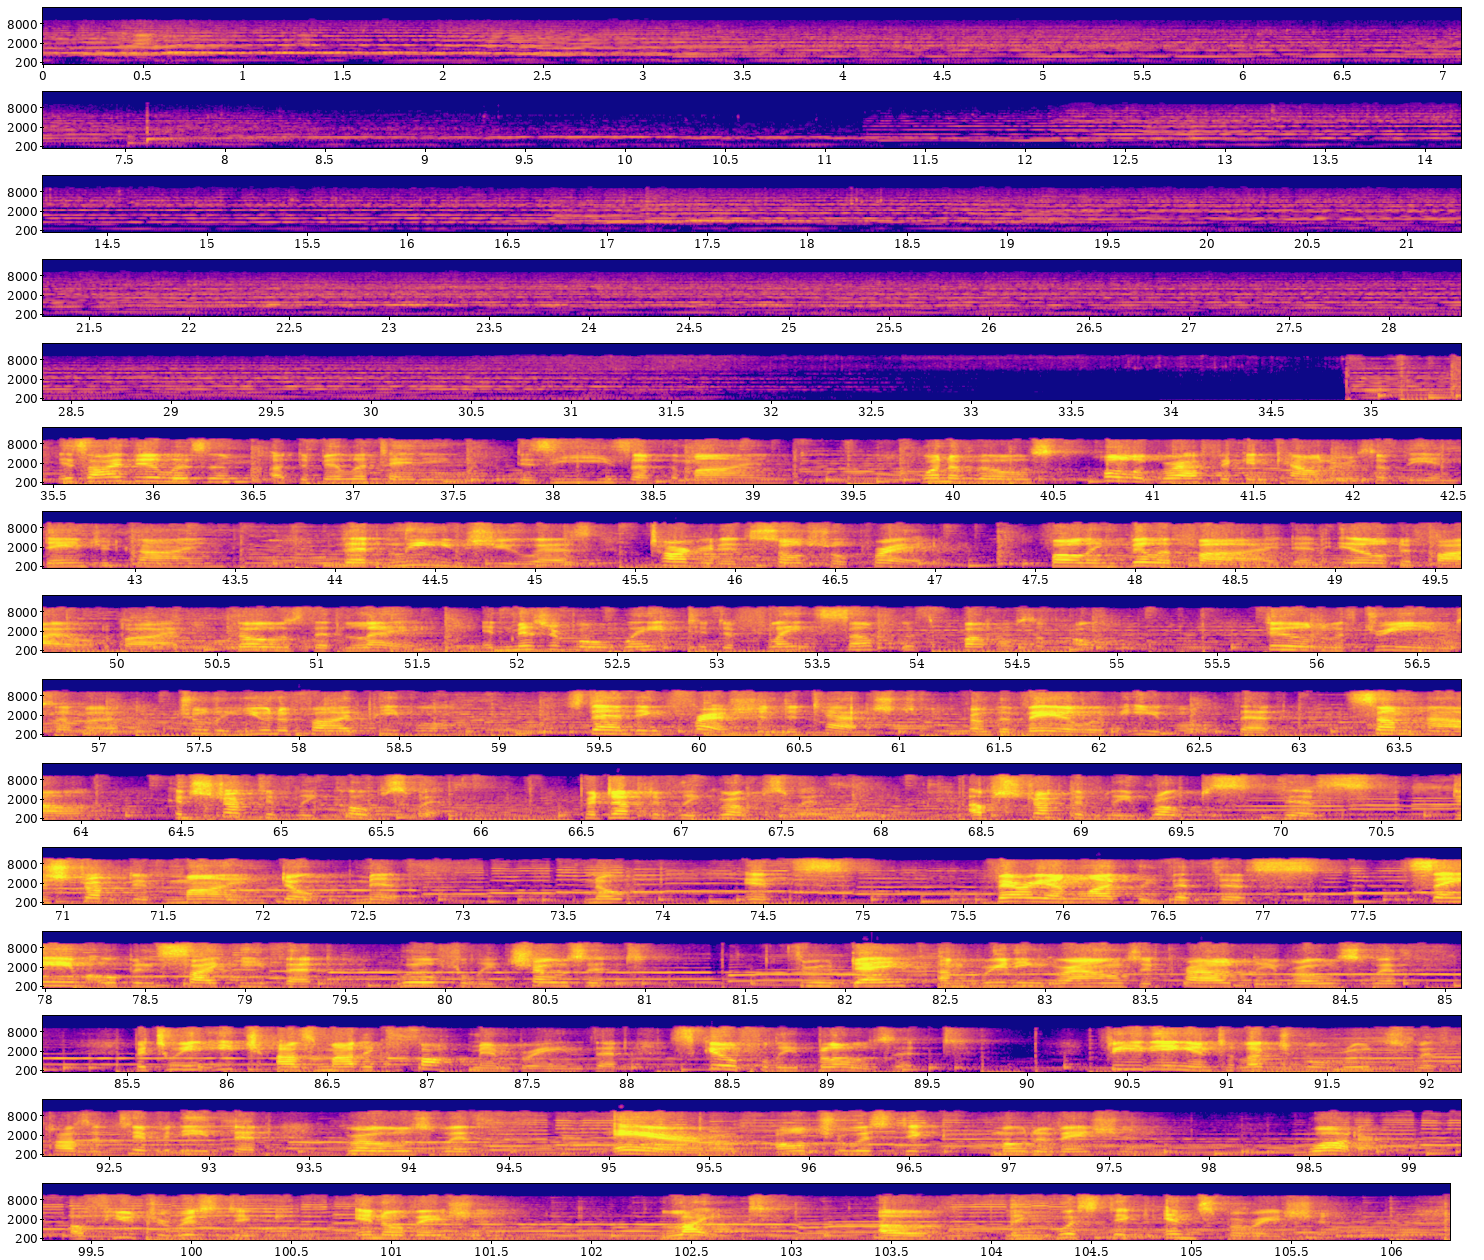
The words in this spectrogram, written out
Is idealism a debilitating disease of the mind? One of those holographic encounters of the endangered kind that leaves you as targeted social prey, falling vilified and ill-defiled by those that lay in miserable wait to deflate selfless bubbles of hope, filled with dreams of a truly unified people, standing fresh and detached from the veil of evil that somehow constructively copes with, productively gropes with, obstructively ropes this destructive mind dope myth. Nope, it's very unlikely that this same open psyche that willfully chose it, through dank, unbreeding grounds it proudly rose with, between each osmotic thought membrane that skillfully blows it, feeding intellectual roots with positivity that grows with air of altruistic motivation, water of futuristic innovation, light of linguistic inspiration,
